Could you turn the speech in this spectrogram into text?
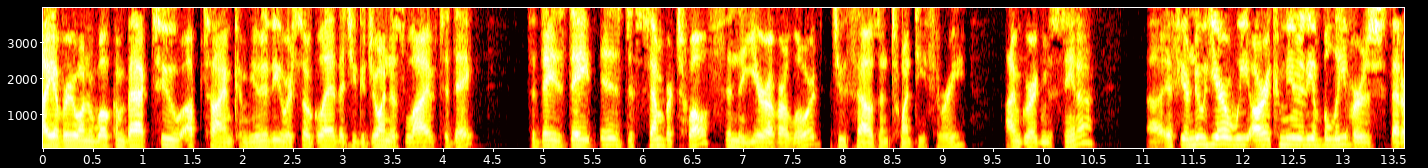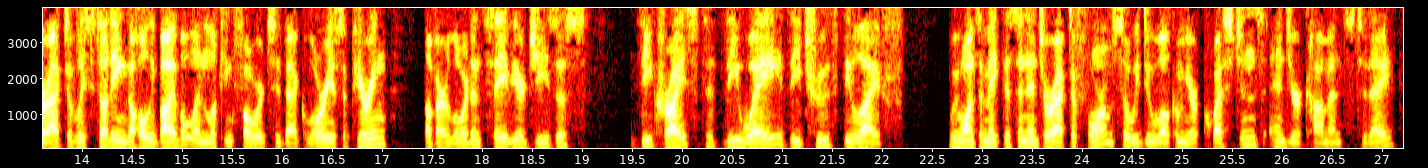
Hi, everyone. Welcome back to Uptime Community. We're so glad that you could join us live today. Today's date is December 12th in the year of our Lord, 2023. I'm Greg Messina. Uh, if you're new here, we are a community of believers that are actively studying the Holy Bible and looking forward to that glorious appearing of our Lord and Savior, Jesus, the Christ, the way, the truth, the life. We want to make this an interactive forum, so we do welcome your questions and your comments today.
